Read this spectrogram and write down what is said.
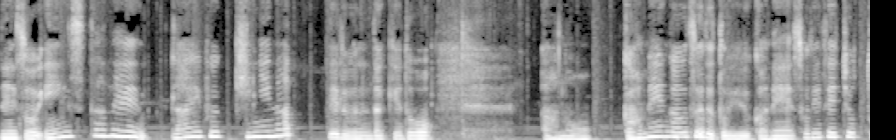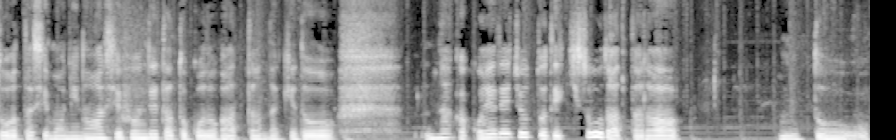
ね、そう、インスタね、ライブ気になってるんだけど、あの、画面が映るというかね、それでちょっと私も二の足踏んでたところがあったんだけど、なんかこれでちょっとできそうだったら、うんと、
